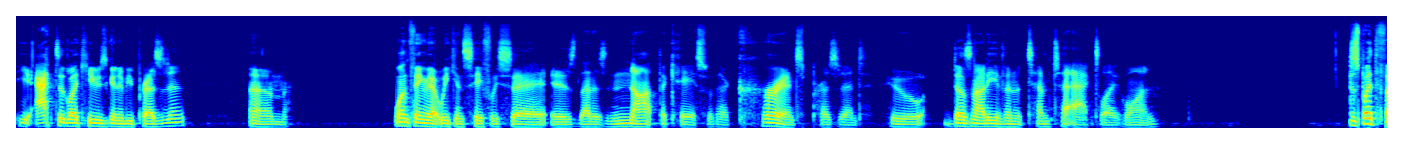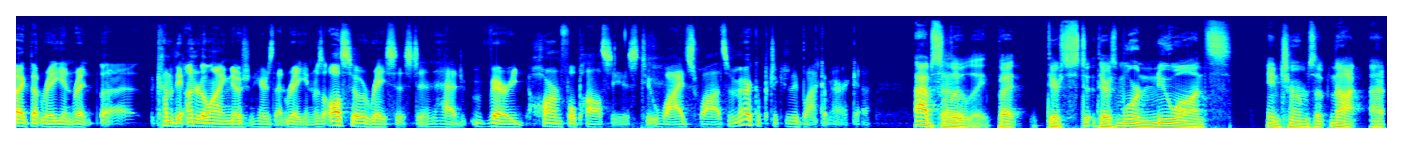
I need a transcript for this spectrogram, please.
He acted like he was going to be president. Um, one thing that we can safely say is that is not the case with our current president, who does not even attempt to act like one. Despite the fact that Reagan, right, uh, kind of the underlying notion here is that Reagan was also a racist and had very harmful policies to wide swaths of America, particularly Black America. absolutely, but there's st- there's more nuance in terms of not. Uh,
